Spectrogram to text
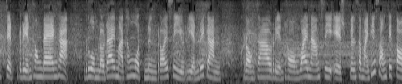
37 เหรียญทองแดงค่ะ รวมเราได้มาทั้งหมด 104 เหรียญด้วยกันครองเจ้าเหรียญทองว่ายน้ำ CH เป็นสมัยที่ 2 ติดต่อ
